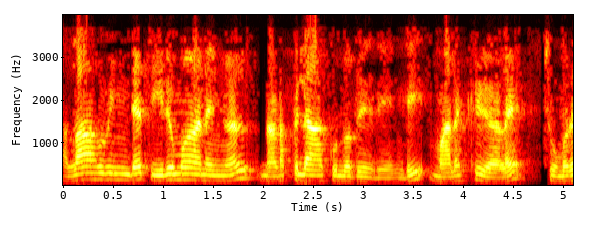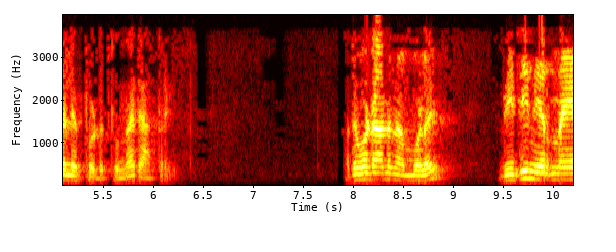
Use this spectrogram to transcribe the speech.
അള്ളാഹുവിന്റെ തീരുമാനങ്ങൾ നടപ്പിലാക്കുന്നതിന് വേണ്ടി മലക്കുകളെ ചുമതലപ്പെടുത്തുന്ന രാത്രി. അതുകൊണ്ടാണ് നമ്മൾ വിധി നിർണയ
